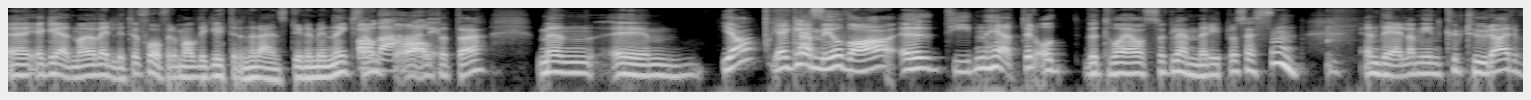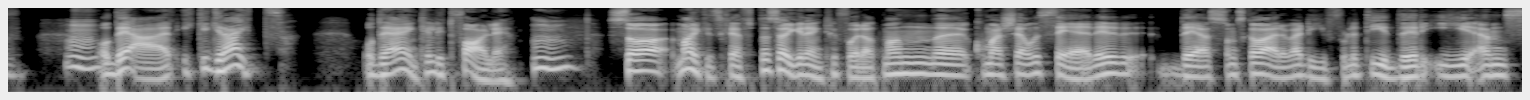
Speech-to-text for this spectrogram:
Uh, jeg gleder meg jo veldig til å få frem alle de glitrende reinsdyrene mine, ikke Å, sant, det er og alt dette. Men eh, ja, jeg glemmer jo hva eh, tiden heter, og vet du hva jeg også glemmer i prosessen? En del av min kulturarv. Mm. Og det er ikke greit. Og det er egentlig litt farlig. Mm. Så markedskreftene sørger egentlig for at man eh, kommersialiserer det som skal være verdifulle tider i ens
